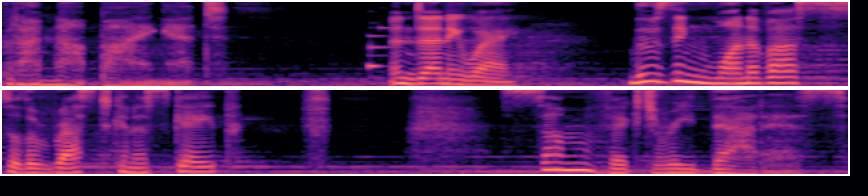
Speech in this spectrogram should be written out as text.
but I'm not buying it. And anyway, losing one of us so the rest can escape? Some victory that is.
